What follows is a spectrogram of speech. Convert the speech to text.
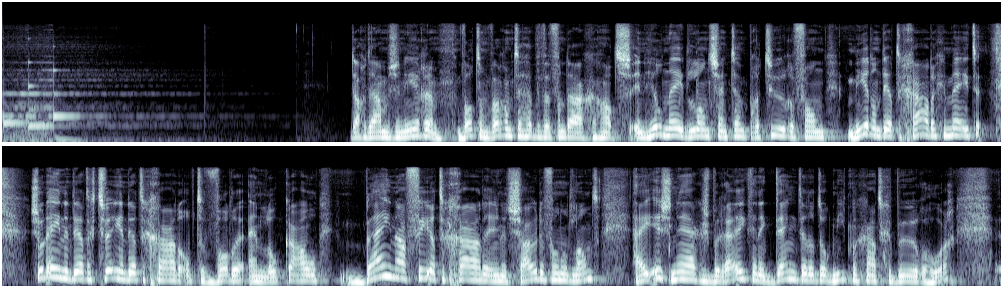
Thank you. Dag dames en heren, wat een warmte hebben we vandaag gehad. In heel Nederland zijn temperaturen van meer dan 30 graden gemeten. Zo'n 31, 32 graden op de Wadden en lokaal bijna 40 graden in het zuiden van het land. Hij is nergens bereikt en ik denk dat het ook niet meer gaat gebeuren hoor. Uh,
